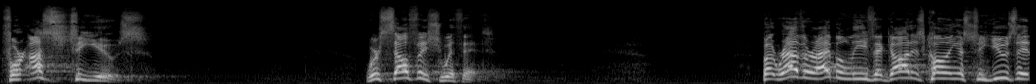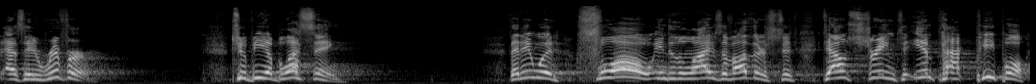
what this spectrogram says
for us to use. We're selfish with it. But rather, I believe that God is calling us to use it as a river, to be a blessing. That it would flow into the lives of others, to downstream, to impact people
